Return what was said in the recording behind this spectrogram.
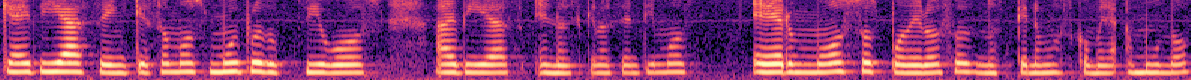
que hay días en que somos muy productivos, hay días en los que nos sentimos hermosos, poderosos, nos queremos comer al mundo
